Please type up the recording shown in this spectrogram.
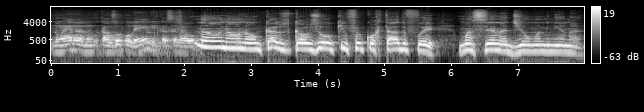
não era, não causou polêmica, sei lá? Ou... Não, não, não, causou, causou o que foi cortado foi uma cena de uma menina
